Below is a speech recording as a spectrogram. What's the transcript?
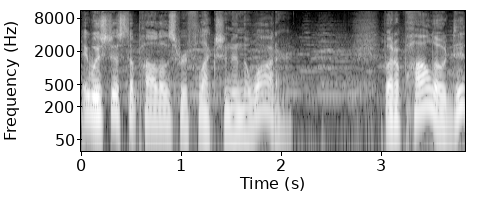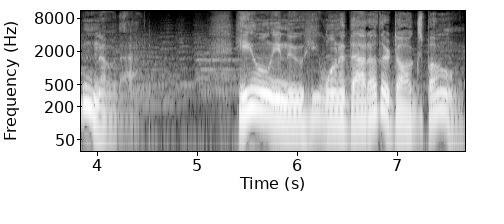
It was just Apollo's reflection in the water. But Apollo didn't know that. He only knew he wanted that other dog's bone.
